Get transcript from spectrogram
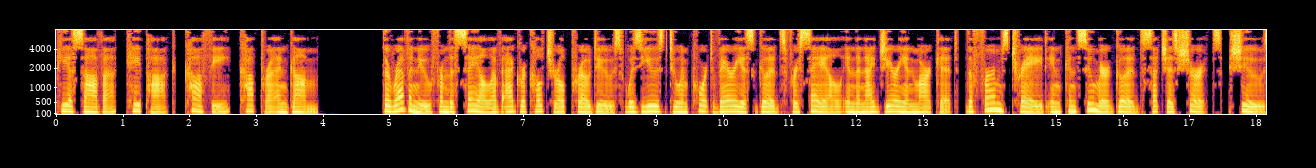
piassava, kapok, coffee, copra and gum. The revenue from the sale of agricultural produce was used to import various goods for sale in the Nigerian market. The firm's trade in consumer goods such as shirts, shoes,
